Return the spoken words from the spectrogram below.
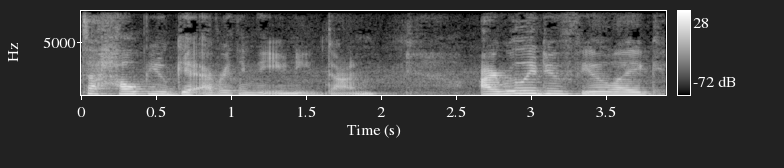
to help you get everything that you need done i really do feel like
